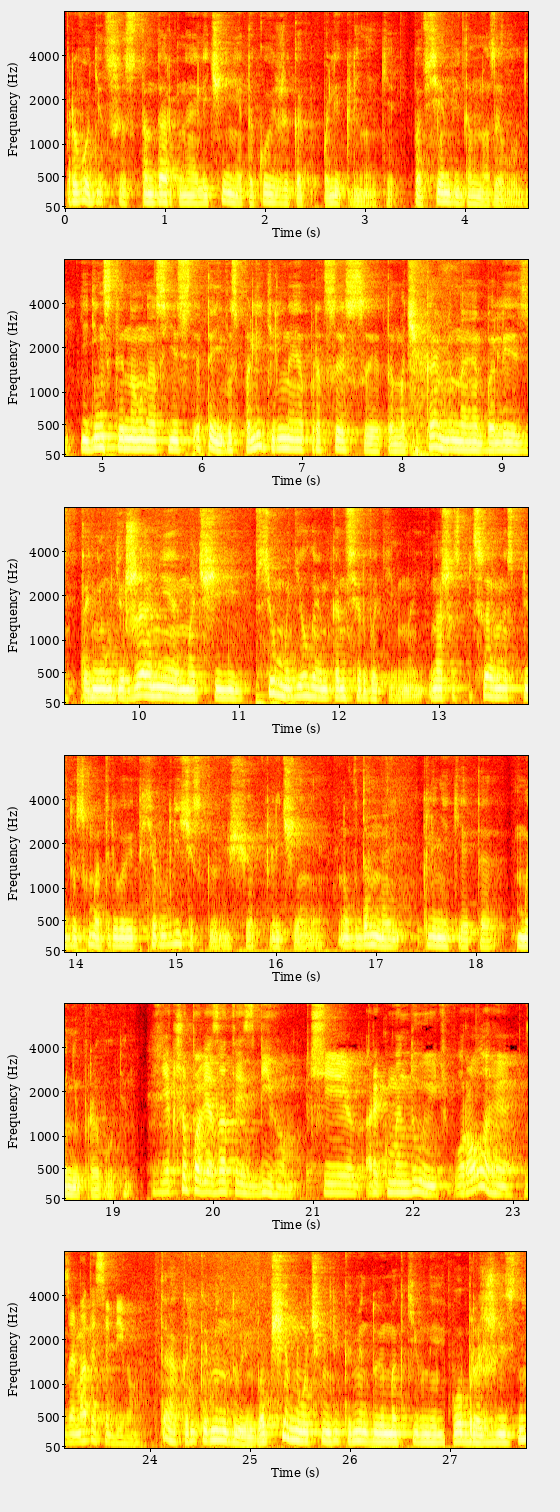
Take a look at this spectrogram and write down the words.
Проводится стандартное лечение такое же, как в поликлинике, по всем видам нозологий. Единственное, у нас есть это и воспалительные процессы, это мочекаменная болезнь, это неудержание мочи. Все мы делаем консервативно. Наша специальность предусматривает хирургическое еще лечение. Но в данной клинике это мы не проводим. Якщо пов'язати з бігом, чи рекомендують урологи займатися бігом? Так, рекомендуем. Вообще мы очень рекомендуем активный образ жизни,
